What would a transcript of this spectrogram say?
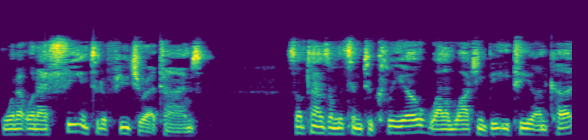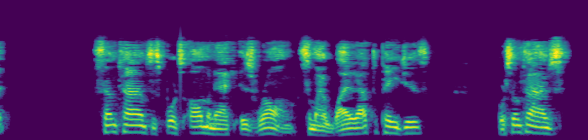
when I, when I see into the future at times, sometimes I'm listening to Cleo while I'm watching BET Uncut. Sometimes the sports almanac is wrong. Somebody whited out the pages, or sometimes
